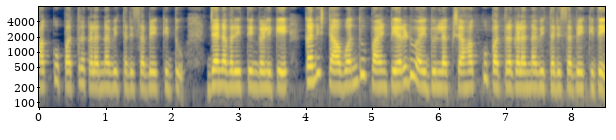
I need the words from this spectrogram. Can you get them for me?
ಹಕ್ಕು ಪತ್ರಗಳನ್ನು ವಿತರಿಸಬೇಕಿದ್ದು, ಜನವರಿ ತಿಂಗಳಿಗೆ ಕನಿಷ್ಠ ಒಂದು ಪಾಯಿಂಟ್ ಎರಡು ಐದು ಲಕ್ಷ ಹಕ್ಕು ಪತ್ರಗಳನ್ನು ವಿತರಿಸಬೇಕಿದೆ.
